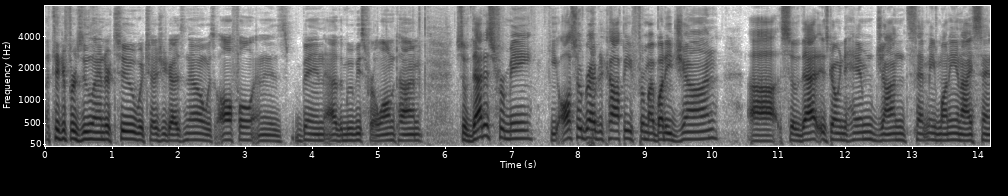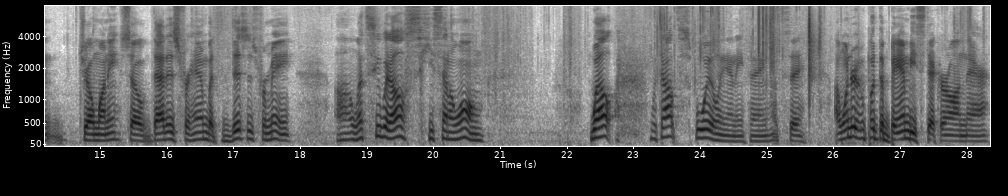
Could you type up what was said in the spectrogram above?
a ticket for Zoolander 2, which as you guys know was awful and has been out of the movies for a long time. So that is for me. He also grabbed a copy for my buddy John. Uh, so that is going to him. John sent me money and I sent Joe money. So that is for him, but this is for me. Uh, let's see what else he sent along. Well, without spoiling anything, let's see. I wonder who put the Bambi sticker on there.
